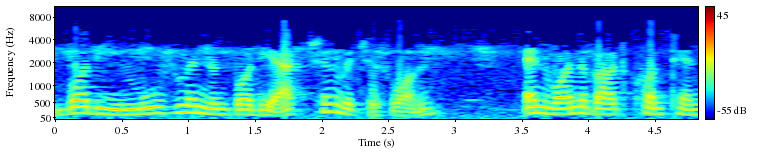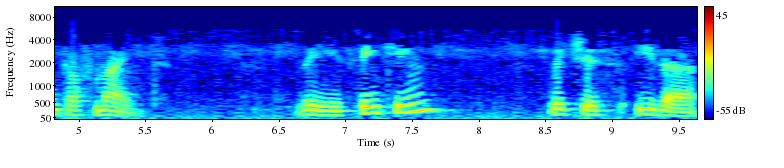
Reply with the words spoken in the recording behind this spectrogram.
body movement and body action, which is one, and one about content of mind. The thinking, which is either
